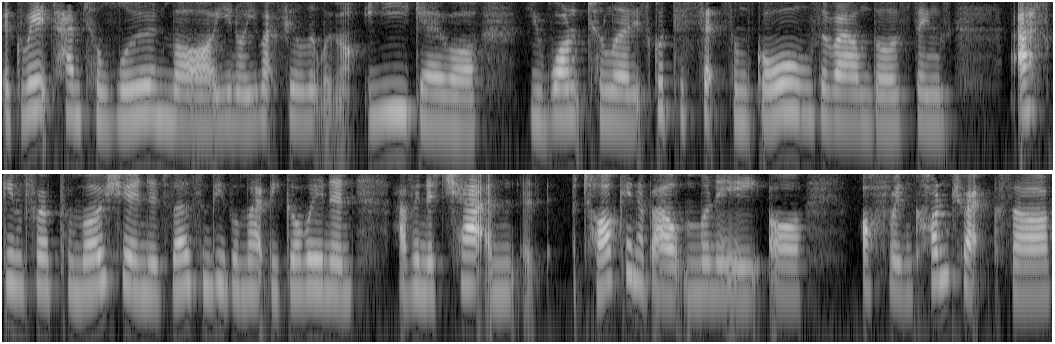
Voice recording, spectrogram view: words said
a great time to learn more. You know, you might feel a little bit more eager or you want to learn. It's good to set some goals around those things. Asking for a promotion as well. Some people might be going and having a chat and uh, talking about money or offering contracts or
